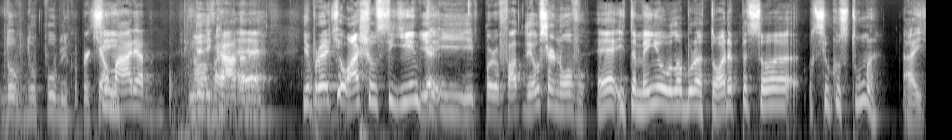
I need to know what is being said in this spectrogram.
do, do público, porque é Sim. uma área Nova, delicada, É. né? E o problema é que eu acho o seguinte. E, e por o fato de eu ser novo. É, e também o laboratório, a pessoa se acostuma aí.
